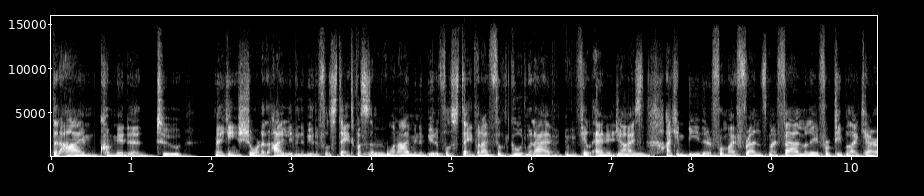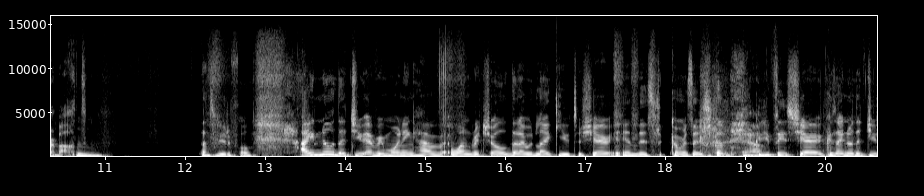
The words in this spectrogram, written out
that I'm committed to making sure that I live in a beautiful state. Because mm. when I'm in a beautiful state, when I feel good, when I have, feel energized, mm. I can be there for my friends, my family, for people I care about. Mm. That's beautiful. I know that you every morning have one ritual that I would like you to share in this conversation. Yeah. Could you please share? Because I know that you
